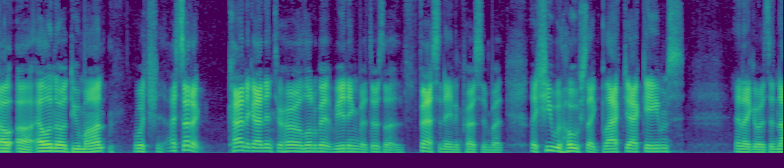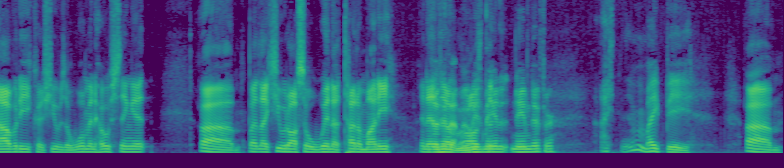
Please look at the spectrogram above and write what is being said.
El- uh, Eleanor Dumont, which I sort of kind of got into her a little bit reading, but there's a fascinating person. But like she would host like blackjack games, and like it was a novelty because she was a woman hosting it. Um, but like she would also win a ton of money. And Is that that movie's made, named after? I it might be. Um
